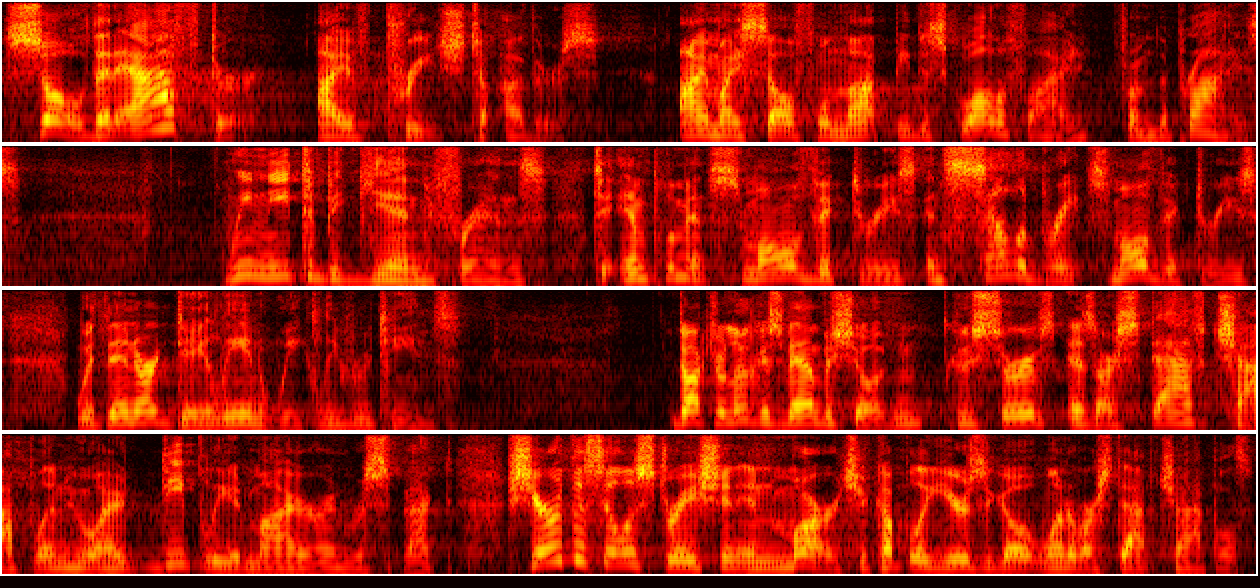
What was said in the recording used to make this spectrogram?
So that after I have preached to others. I myself will not be disqualified from the prize. We need to begin, friends, to implement small victories and celebrate small victories within our daily and weekly routines. Dr. Lucas Van Beschoten, who serves as our staff chaplain, who I deeply admire and respect, shared this illustration in March a couple of years ago at one of our staff chapels.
